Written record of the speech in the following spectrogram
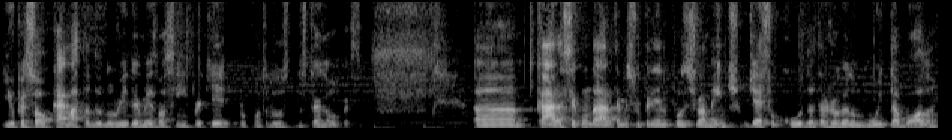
e, o pessoal cai matando no Reader mesmo assim, porque por conta dos, dos turnovers. Uh, cara, secundário tá me surpreendendo positivamente. O Jeff Okuda tá jogando muita bola.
